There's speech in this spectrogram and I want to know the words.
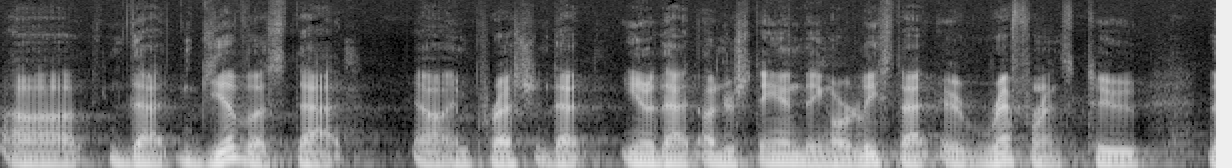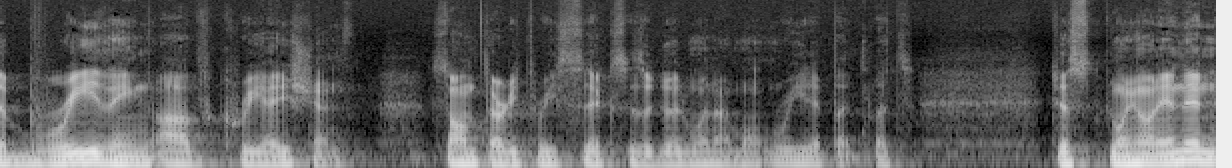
uh, that give us that, uh, impression, that you know, that understanding, or at least that uh, reference to the breathing of creation. Psalm 33 6 is a good one. I won't read it, but let's just going on. And then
